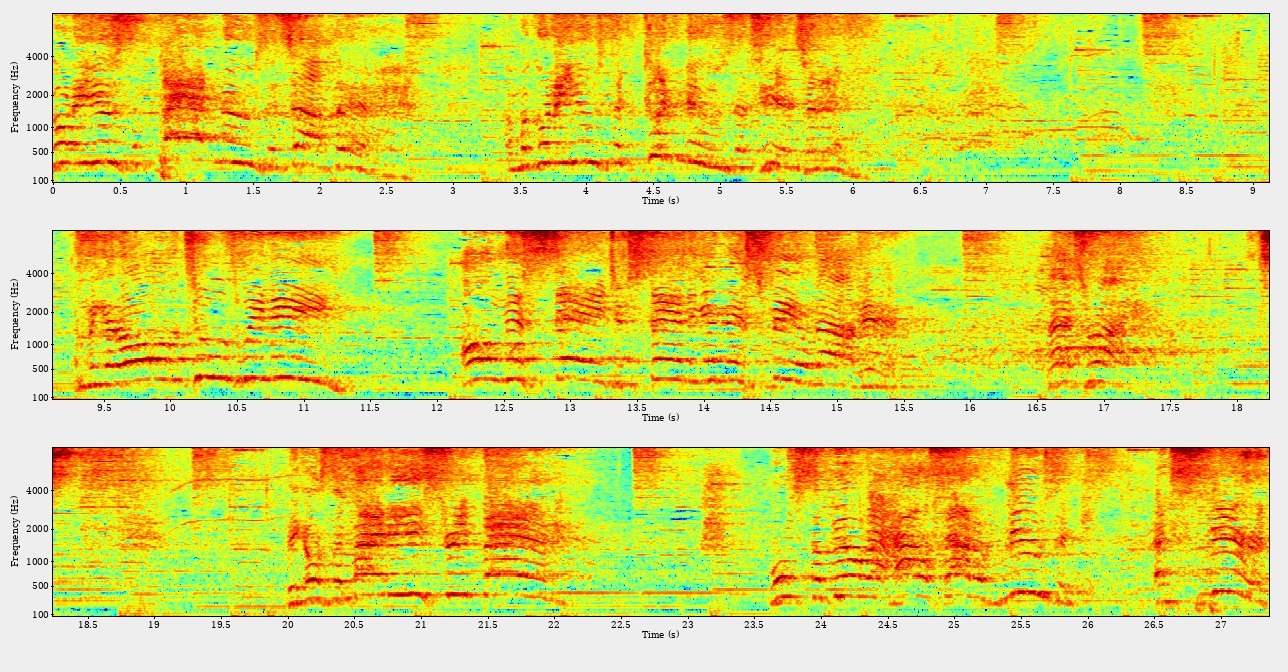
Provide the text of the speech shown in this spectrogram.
going to use the bad news that's out there. And we're going to use the good news that's here today. And we got all the tools we need on this stage and standing in this field out here. That's right. Because the Mighty East Street Band wants to build a house out of music and spirit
